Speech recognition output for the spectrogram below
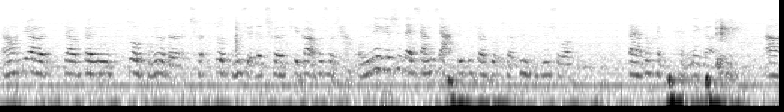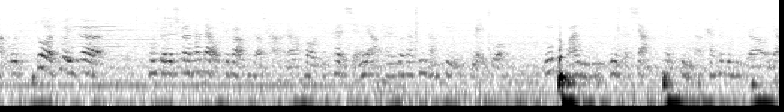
然后就要就要跟坐朋友的车，坐同学的车去高尔夫球场。我们那个是在乡下，所以必须要坐车，并不是说大家都很很那个啊。我坐坐一个同学的车，他载我去高尔夫球场，然后就开始闲聊。他就说他经常去美国。温哥华离那个西雅图是很近的，开车过去只要两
